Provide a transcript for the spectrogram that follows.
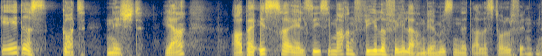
geht es Gott nicht. Ja? Aber Israel, sie, sie machen viele Fehler und wir müssen nicht alles toll finden.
